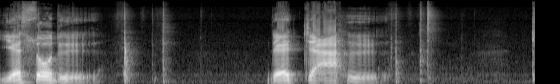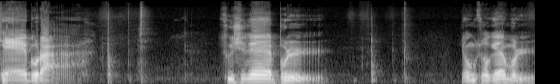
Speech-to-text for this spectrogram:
예소드, 네짜흐, 개브라, 수신의 불, 용속의 물,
